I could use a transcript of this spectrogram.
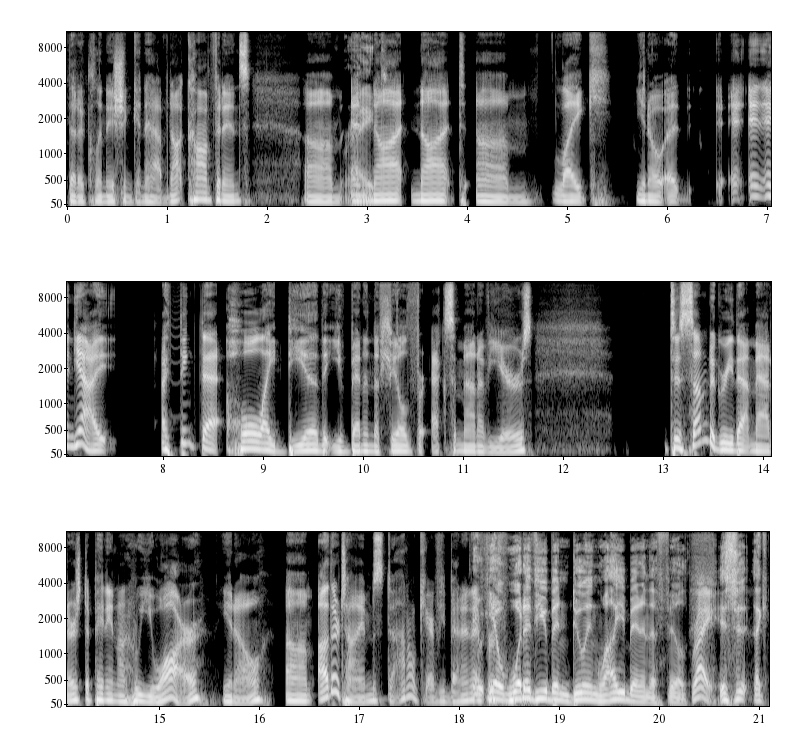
that a clinician can have not confidence um Right. and not not um like you know uh, and, and yeah I, I think that whole idea that you've been in the field for x amount of years to some degree that matters depending on who you are you know um other times i don't care if you've been in it Yeah. What have you been doing while you've been in the field? right It's just like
